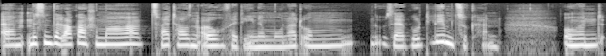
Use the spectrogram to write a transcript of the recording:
Ähm, müssen wir locker schon mal 2000 Euro verdienen im Monat, um sehr gut leben zu können. Und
